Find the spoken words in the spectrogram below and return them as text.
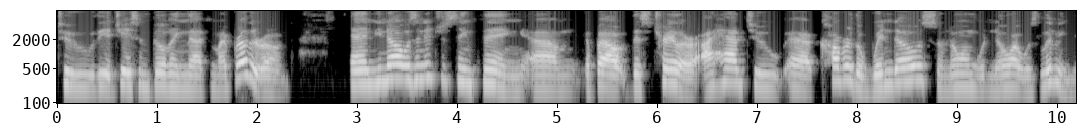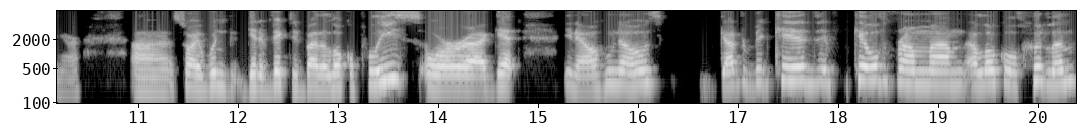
to the adjacent building that my brother owned. And you know, it was an interesting thing um, about this trailer. I had to uh, cover the windows so no one would know I was living there, uh, so I wouldn't get evicted by the local police or uh, get, you know, who knows, God forbid, kid killed from um, a local hoodlum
